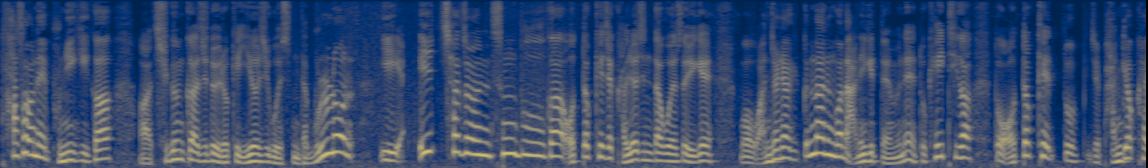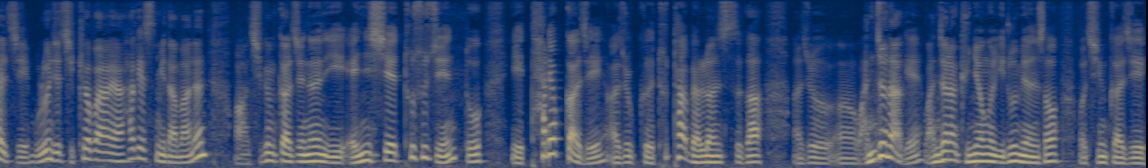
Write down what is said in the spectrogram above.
타선의 분위기가 아, 지금까지도 이렇게 이어지고 있습니다. 물론 이 1차전 승부가 어떻게 이제 갈려진다고 해서 이게 뭐 완전하게 끝나는 건 아니기 때문에 또 KT가 또 어떻게 또 이제 반격할지 물론 이제 지켜봐야 하겠습니다만은 아, 지금까지는 이 NC의 투수진 또 이 타력까지 아주 그 투타 밸런스가 아주 어, 완전하게 완전한 균형을 이루면서 어, 지금까지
